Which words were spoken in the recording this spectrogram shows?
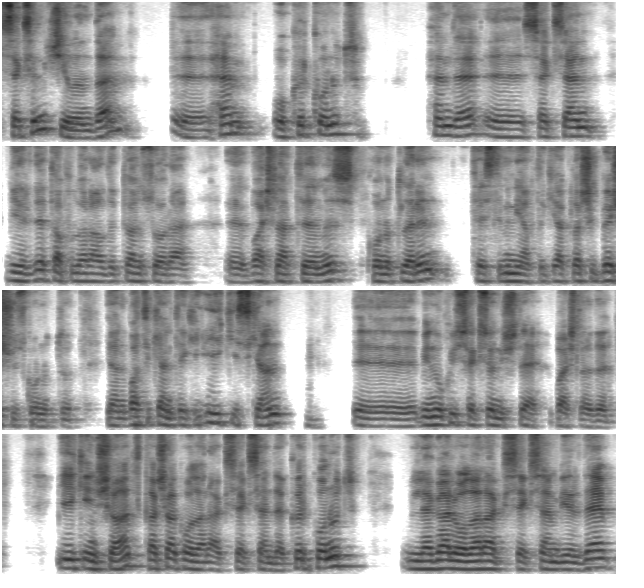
83 yılında e, hem o 40 konut hem de e, 81'de tapular aldıktan sonra e, başlattığımız konutların teslimini yaptık. Yaklaşık 500 konuttu. Yani Batı kentteki ilk iskan e, 1983'te başladı. İlk inşaat kaçak olarak 80'de 40 konut, legal olarak 81'de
